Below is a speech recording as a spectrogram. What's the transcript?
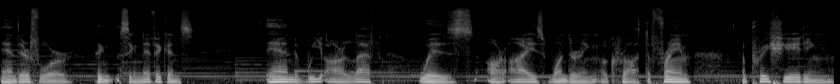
and therefore significance, and we are left with our eyes wandering across the frame, appreciating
